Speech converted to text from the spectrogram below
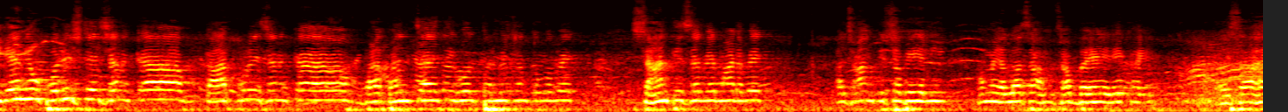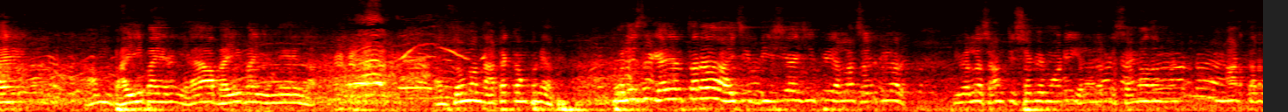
ಈಗ ನೀವು ಪೊಲೀಸ್ ಸ್ಟೇಷನ್ಕ ಕಾರ್ಪೊರೇಷನ್ಕ ಪಂಚಾಯತಿಗೆ ಹೋಗಿ ಪರ್ಮಿಷನ್ ತಗೋಬೇಕು ಶಾಂತಿ ಸಭೆ ಮಾಡಬೇಕು ಅಲ್ಲಿ ಶಾಂತಿ ಸಭೆಯಲ್ಲಿ हम ಎಲ್ಲ ಸ- हम सब है एक है ऐसा है हम भाई भाई ಯಾವ ಭಾಯಿ ಭಾಯಿ ಇಲ್ಲೇ ಇಲ್ಲ ಅದು ಸುಮ್ಮನೆ ನಾಟಕ ಕಂಪನಿ ಅದು ಪೊಲೀಸರಿಗೆ ಹೇಳಿರ್ತಾರ I G D C I G P ಎಲ್ಲ ಸರ್ಕ್ಯುಲರ್ ಇವೆಲ್ಲ ಶಾಂತಿ ಸಭೆ ಮಾಡಿ ಎಲ್ಲರಿಗೂ ಸಮಾಧಾನ ಮಾಡಿ ಮಾಡ್ತಾರ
